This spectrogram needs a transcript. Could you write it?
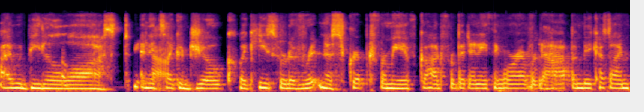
I would be lost. And yeah. it's like a joke. Like he's sort of written a script for me if God forbid anything were ever yeah. to happen because I'm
